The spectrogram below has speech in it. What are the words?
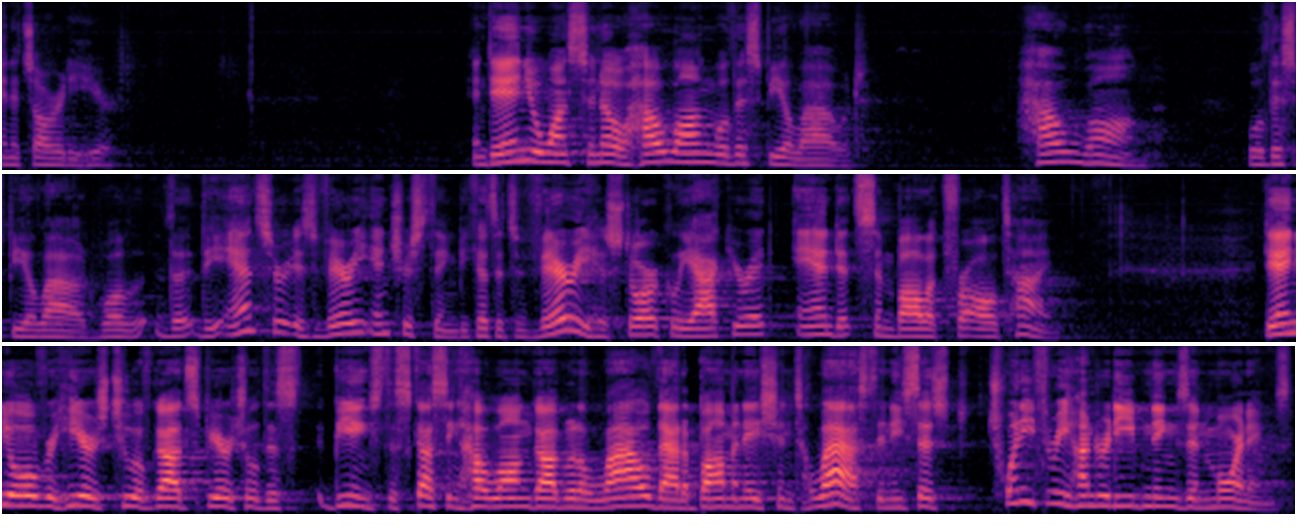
And it's already here. And Daniel wants to know how long will this be allowed? How long will this be allowed? Well, the, the answer is very interesting because it's very historically accurate and it's symbolic for all time. Daniel overhears two of God's spiritual dis- beings discussing how long God would allow that abomination to last. And he says 2,300 evenings and mornings.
